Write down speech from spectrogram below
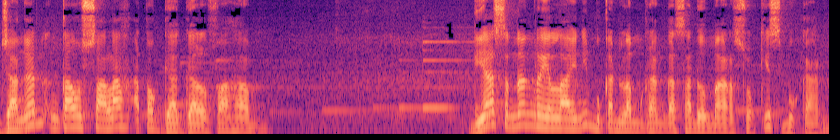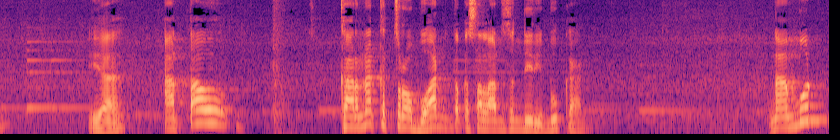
jangan engkau salah atau gagal faham. Dia senang rela ini bukan dalam rangka sadomasokis bukan. Ya. Atau karena kecerobohan atau kesalahan sendiri bukan namun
